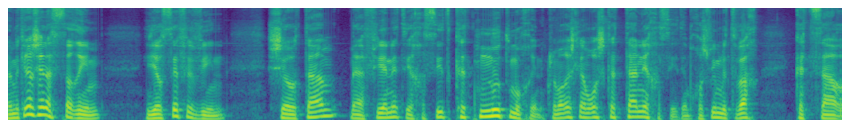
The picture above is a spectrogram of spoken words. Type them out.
במקרה של השרים, יוסף הבין שאותם מאפיינת יחסית קטנות מוחין, כלומר יש להם ראש קטן יחסית, הם חושבים לטווח קצר,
